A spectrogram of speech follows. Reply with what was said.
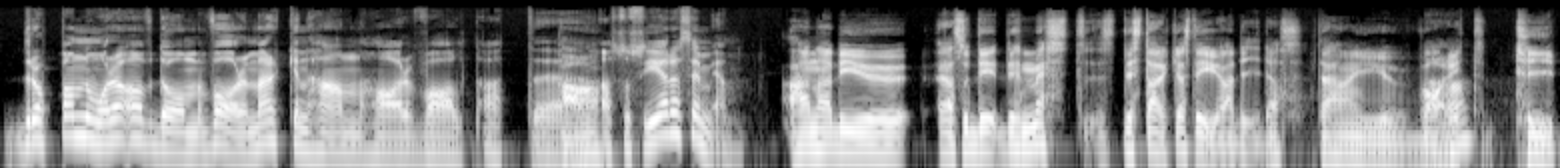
droppa några av de varumärken han har valt att eh, Ja. associera sig med? Han hade ju, alltså det, det mest, det starkaste är ju Adidas. Där har han ju varit typ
